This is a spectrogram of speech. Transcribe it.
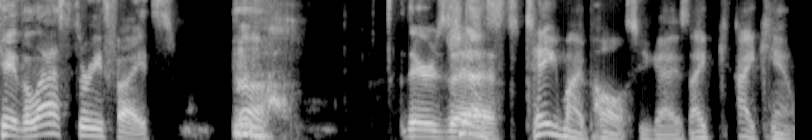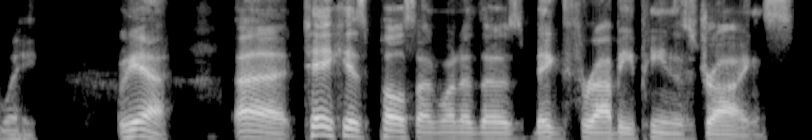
Okay. The last three fights. There's uh, just take my pulse, you guys. I I can't wait. Yeah. Uh take his pulse on one of those big throbby penis drawings.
